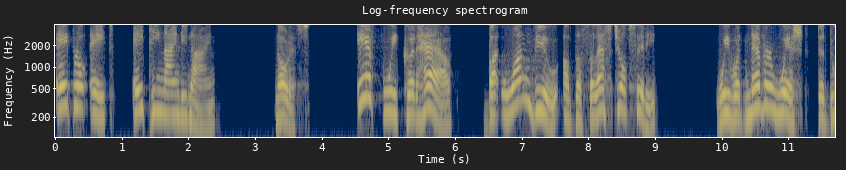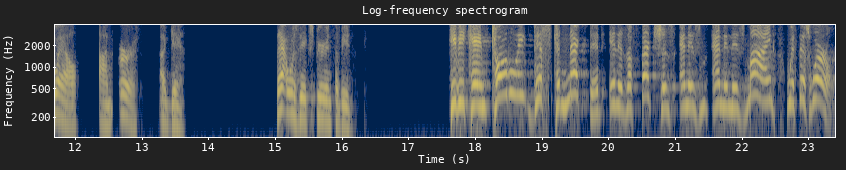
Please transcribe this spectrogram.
April 8, 1899. Notice, if we could have but one view of the celestial city, we would never wish to dwell on earth again. That was the experience of Enoch. He became totally disconnected in his affections and, his, and in his mind with this world.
